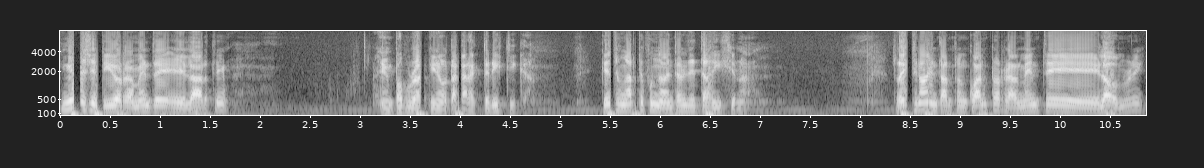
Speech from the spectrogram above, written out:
En este sentido, realmente el arte en popular tiene otra característica, que es un arte fundamentalmente tradicional. Tradicional en tanto en cuanto realmente el hombre,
